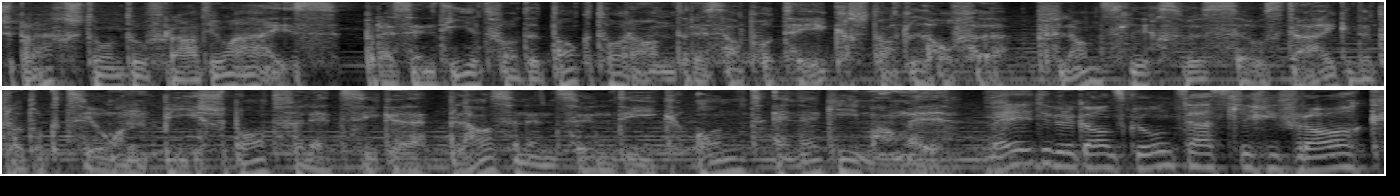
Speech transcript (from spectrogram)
Sprechstunde auf Radio 1, präsentiert von der Dr. Andres Apotheke Stadtlaufen. Pflanzliches Wissen aus der eigenen Produktion bei Sportverletzungen, Blasenentzündung und Energiemangel. Wir reden über eine ganz grundsätzliche Frage.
